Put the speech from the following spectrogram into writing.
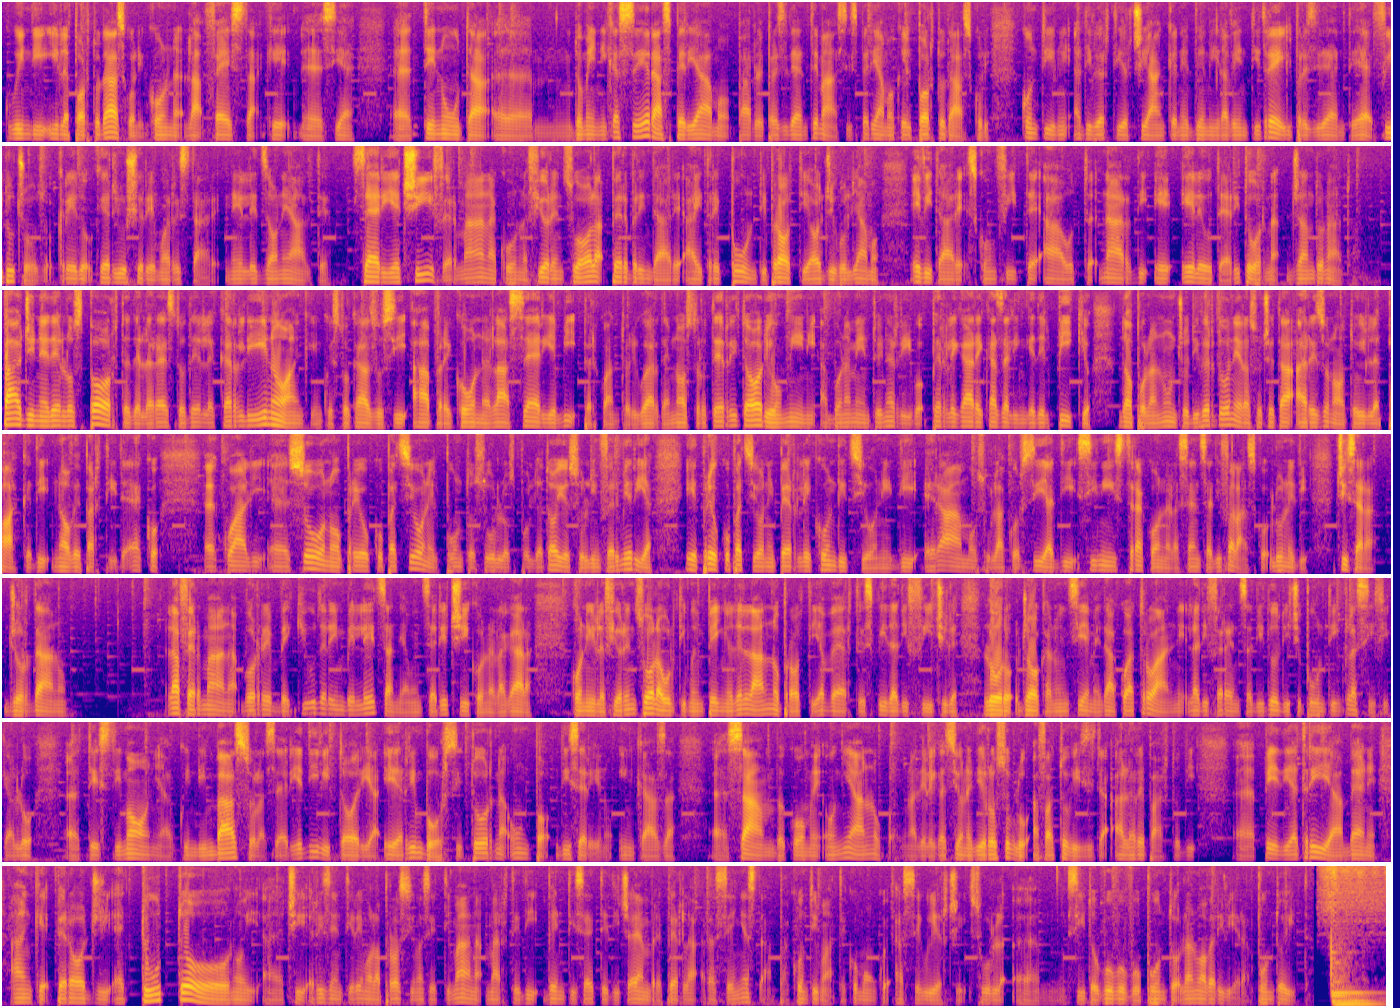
quindi il Porto d'Ascoli con la festa che eh, si è eh, tenuta eh, domenica sera. Speriamo, parla il presidente Massi, speriamo che il Porto d'Ascoli continui a divertirci anche nel 2023. Il presidente è fiducioso, credo che riusciremo a restare nelle zone alte. Serie C, Fermana con Fiorenzuola per brindare ai tre punti. Protti, oggi vogliamo evitare sconfitte out. Nardi e Eleuteri. Torna Gian Donato. Pagine dello sport del resto del Carlino, anche in questo caso si apre con la Serie B per quanto riguarda il nostro territorio, un mini abbonamento in arrivo per le gare casalinghe del Picchio. Dopo l'annuncio di Verdoni la società ha reso noto il pack di nove partite. Ecco eh, quali eh, sono preoccupazioni, il punto sullo spogliatoio e sull'infermieria e preoccupazioni per le condizioni di Eramo sulla corsia di sinistra con l'assenza di Falasco. Lunedì ci sarà Giordano. La Fermana vorrebbe chiudere in bellezza, andiamo in Serie C con la gara con il Fiorenzuola, ultimo impegno dell'anno, Protti avverte sfida difficile, loro giocano insieme da 4 anni, la differenza di 12 punti in classifica lo eh, testimonia, quindi in basso la Serie D, vittoria e rimborsi, torna un po' di sereno in casa eh, Samb come ogni anno, una delegazione di Rossoblu ha fatto visita al reparto di eh, pediatria, bene anche per oggi è tutto, noi eh, ci risentiremo la prossima settimana, martedì 27 dicembre per la rassegna stampa. Continuate comunque a seguirci sul eh, sito www.lanuovariviera.it.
